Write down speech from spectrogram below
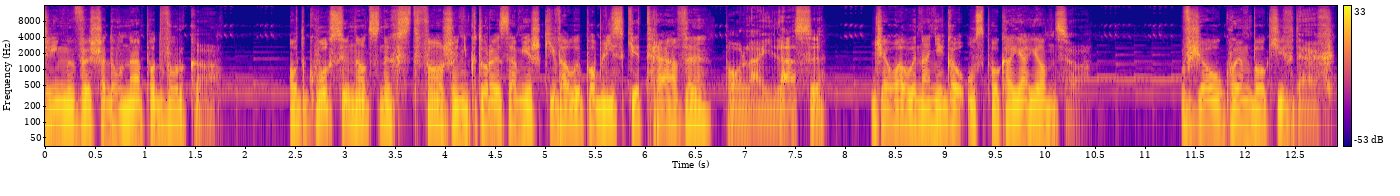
Jim wyszedł na podwórko. Odgłosy nocnych stworzeń, które zamieszkiwały pobliskie trawy, pola i lasy, działały na niego uspokajająco. Wziął głęboki wdech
